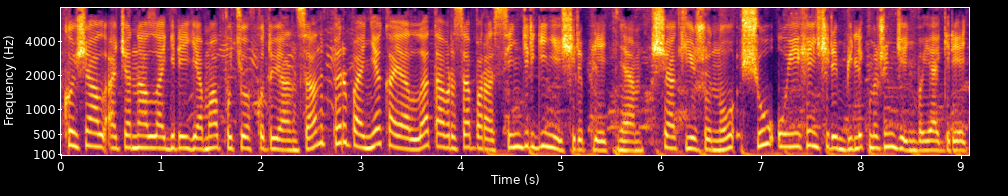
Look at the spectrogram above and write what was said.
Кышал ачана лагере яма путевка дуянсан, пір байне каялла таврза барасын дергене шереплетне. Шак ежину, шу уехен шерембилік мәжінден бая керет.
